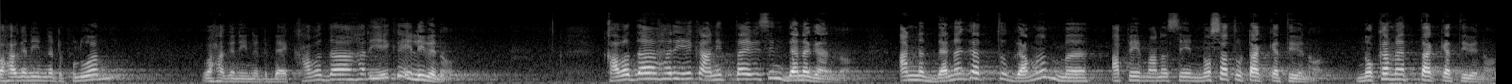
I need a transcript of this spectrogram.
වහගෙන ඉන්නට පුළුවන්ද? වහගෙන ඉන්නට බෑ. කවදා හරි ඒක එළි වෙනවා. කවදා හරි ඒක අනිත් අය විසින් දැනගන්නවා. අන්න දැනගත්තු ගමන්ම අපේ මනසේ නොසතුටක් ඇති වෙනවා. නොකමැත්තක් ඇති වෙනවා.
